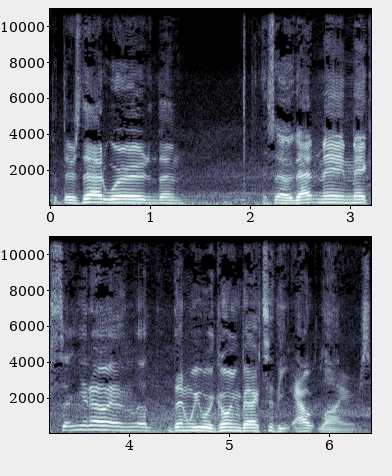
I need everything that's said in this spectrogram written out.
But there's that word and then, so that may make sense, you know, and then we were going back to the outliers.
